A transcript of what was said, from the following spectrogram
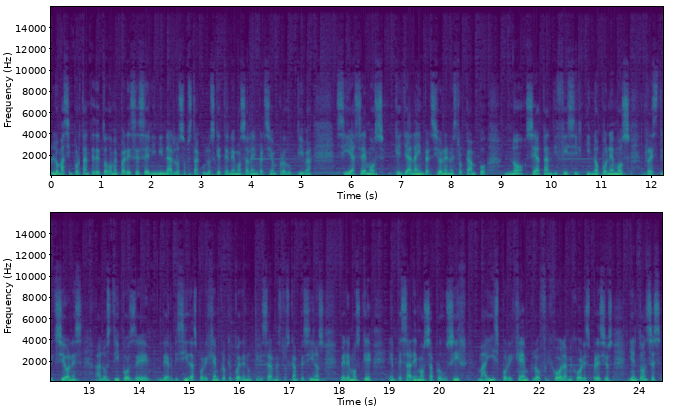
lo más importante de todo me parece es eliminar los obstáculos que tenemos a la inversión productiva. Si hacemos que ya la inversión en nuestro campo no sea tan difícil y no ponemos restricciones a los tipos de herbicidas, por ejemplo, que pueden utilizar nuestros campesinos, veremos que empezaremos a producir maíz, por ejemplo, frijol a mejores precios y entonces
